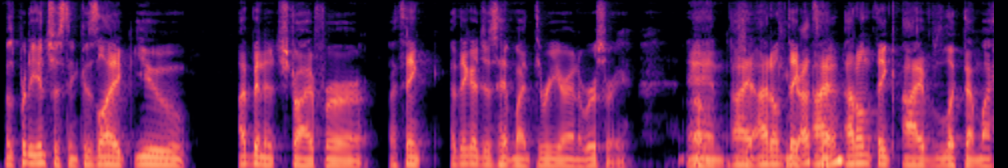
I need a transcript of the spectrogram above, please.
It was pretty interesting because like you i've been at Stride for i think i think i just hit my three year anniversary oh, and Oh, I. I don't Congrats, think I, I, don't think I've looked at my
